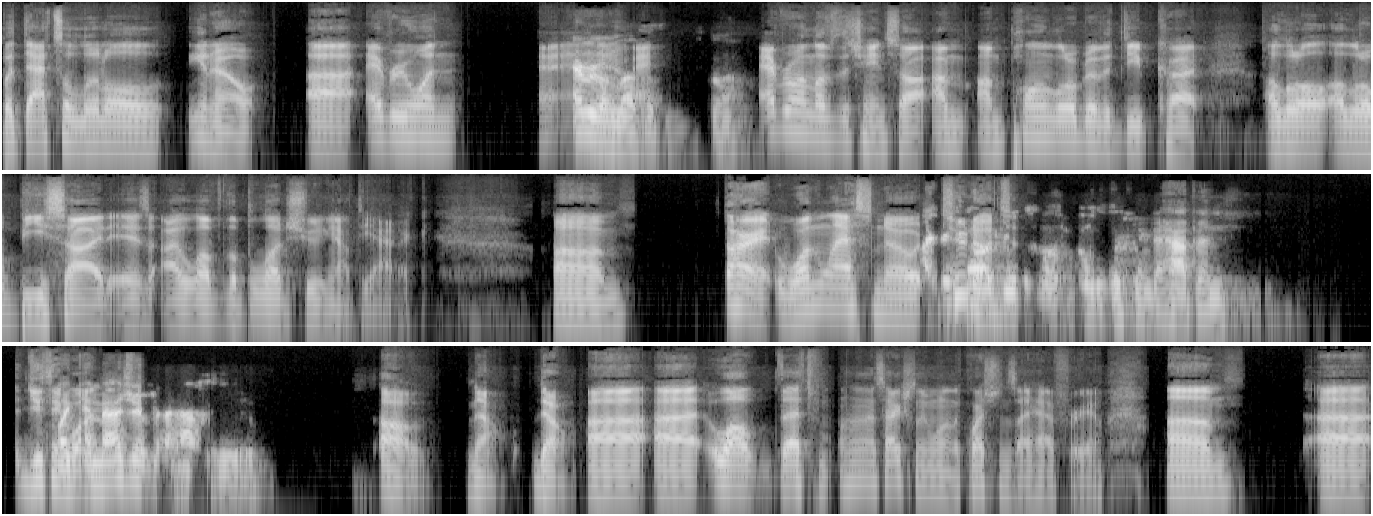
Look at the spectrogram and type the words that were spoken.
but that's a little, you know, uh, everyone. eh, Everyone loves it. everyone loves the chainsaw. I'm I'm pulling a little bit of a deep cut. A little a little B side is I love the blood shooting out the attic. Um, all right, one last note. Two that would notes. be the most the worst thing to happen. Do you think Like, what? imagine if that happened to you. Oh no, no. Uh, uh. Well, that's that's actually one of the questions I have for you. Um, uh.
